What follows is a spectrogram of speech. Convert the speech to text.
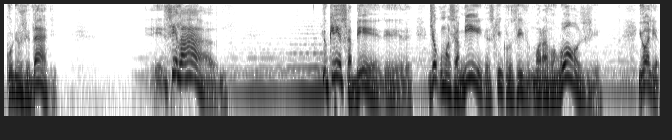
curiosidade? Sei lá. Eu queria saber de, de algumas amigas que, inclusive, moravam longe. E olha,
